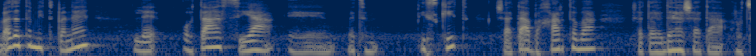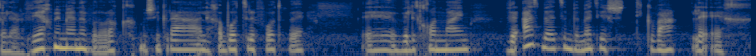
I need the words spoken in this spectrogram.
ואז אתה מתפנה לאותה עשייה אה, בעצם עסקית שאתה בחרת בה, שאתה יודע שאתה רוצה להרוויח ממנה ולא רק מה שנקרא לכבות שריפות ו, אה, ולטחון מים. ואז בעצם באמת יש תקווה לאיך,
